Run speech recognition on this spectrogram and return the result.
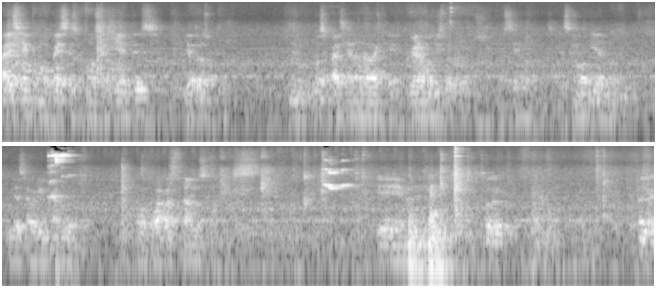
parecían como peces o como serpientes y otros pues, no se parecían a nada que hubiéramos visto, pero pues, se, se movían, ¿no? ya sea brincando o, arrastrándose. Eh, otro- al, eh,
